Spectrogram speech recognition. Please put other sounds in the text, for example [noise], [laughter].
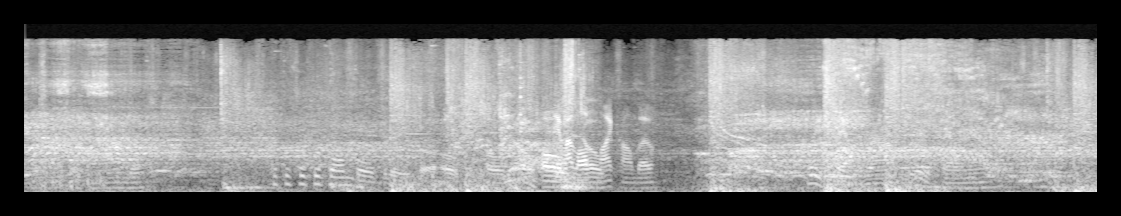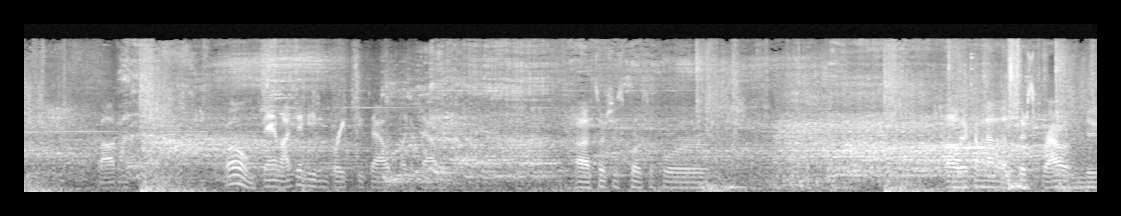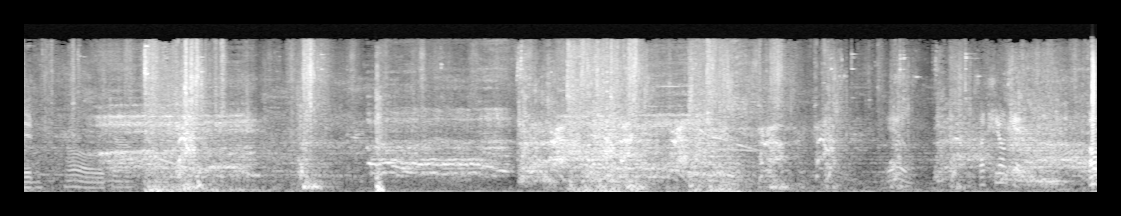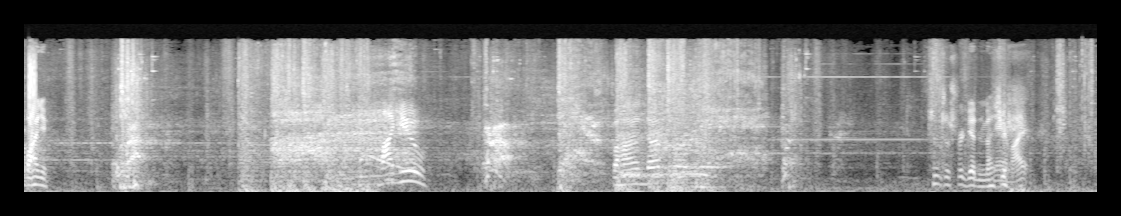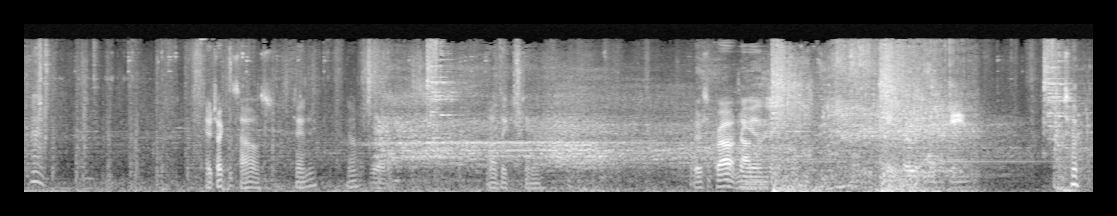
Oh, oh, Damn, I lost no. my combo. Please stay on the ground. Please stay on the ground. God. Boom. Damn, I didn't even break 2,000 like a thousand. Uh, so she's closer for. Oh, they're coming out of the. They're sprouting, dude. Holy cow. You don't get Oh, behind you. Behind you! Behind us. Just for good measure. Damn, I. [laughs] Hey, check this house. Can you? No? Yeah. I don't think you can. They're sprouting again.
